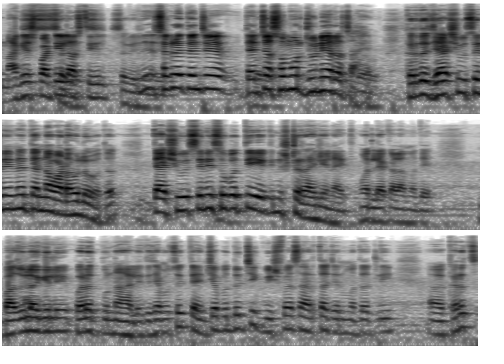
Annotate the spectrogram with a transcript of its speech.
नागेश पाटील असतील. सगळे म्हणजे. सगळे त्यांचे त्यांच्यासमोर ज्युनियरच आहेत. बरोबर. खरं तर ज्या शिवसेनेनं त्यांना वाढवलं होतं त्या शिवसेनेसोबत ते एकनिष्ठ राहिले नाहीत मधल्या काळामध्ये. बाजूला गेले परत पुन्हा आले. त्याच्यामुळे त्यांच्याबद्दलची एक विश्वासार्हता जनमतातली खरंच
